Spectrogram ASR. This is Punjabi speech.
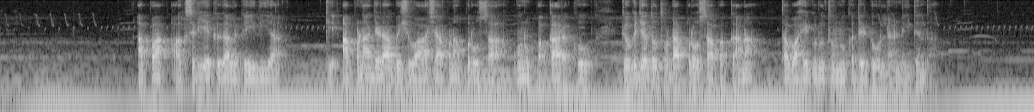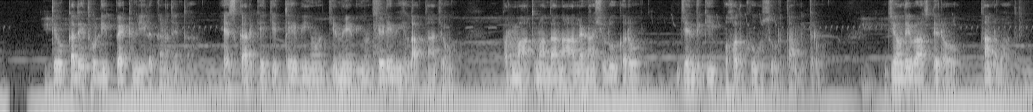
ਆਪਾਂ ਅਕਸਰ ਹੀ ਇੱਕ ਗੱਲ ਕਹੀਦੀ ਆ ਕਿ ਆਪਣਾ ਜਿਹੜਾ ਵਿਸ਼ਵਾਸ ਆਪਣਾ ਭਰੋਸਾ, ਉਹਨੂੰ ਪੱਕਾ ਰੱਖੋ। ਕਿਉਂਕਿ ਜਦੋਂ ਤੁਹਾਡਾ ਭਰੋਸਾ ਪੱਕਾ ਨਾ, ਤਾਂ ਵਾਹਿਗੁਰੂ ਤੁਹਾਨੂੰ ਕਦੇ ਡੋਲਣ ਨਹੀਂ ਦਿੰਦਾ। ਤੇ ਉਹ ਕਦੇ ਤੁਹਾਡੀ ਪਿੱਠ ਨਹੀਂ ਲੱਗਣ ਦਿੰਦਾ। ਇਸ ਕਰਕੇ ਜਿੱਥੇ ਵੀ ਹੋ, ਜਿਵੇਂ ਵੀ ਹੋ, ਜਿਹੜੇ ਵੀ ਹਾਲਾਤਾਂ 'ਚੋਂ ਪਰਮਾਤਮਾ ਦਾ ਨਾਮ ਲੈਣਾ ਸ਼ੁਰੂ ਕਰੋ। ਜ਼ਿੰਦਗੀ ਬਹੁਤ ਖੂਬਸੂਰਤ ਆ ਮਿੱਤਰੋ। ਜਿਉਂਦੇ ਵਾਸਤੇ ਰਹੋ। ਧੰਨਵਾਦ।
